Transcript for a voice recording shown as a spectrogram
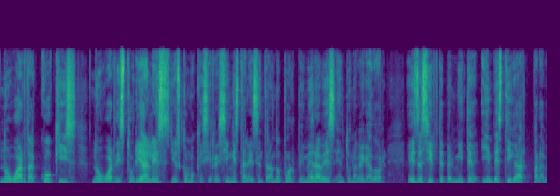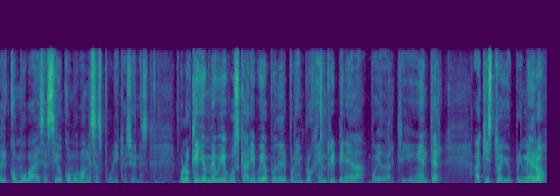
no guarda cookies, no guarda historiales y es como que si recién estarías entrando por primera vez en tu navegador. Es decir, te permite investigar para ver cómo va ese SEO, cómo van esas publicaciones. Por lo que yo me voy a buscar y voy a poner, por ejemplo, Henry Pineda. Voy a dar clic en Enter. Aquí estoy yo. Primero,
